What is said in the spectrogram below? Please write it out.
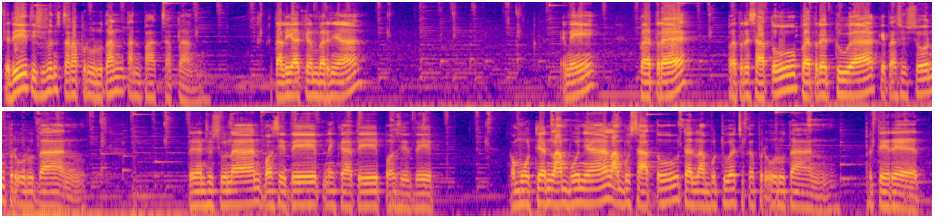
Jadi disusun secara berurutan tanpa cabang. Kita lihat gambarnya. Ini baterai, baterai satu, baterai dua kita susun berurutan dengan susunan positif, negatif, positif. Kemudian lampunya, lampu satu dan lampu dua juga berurutan, berderet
